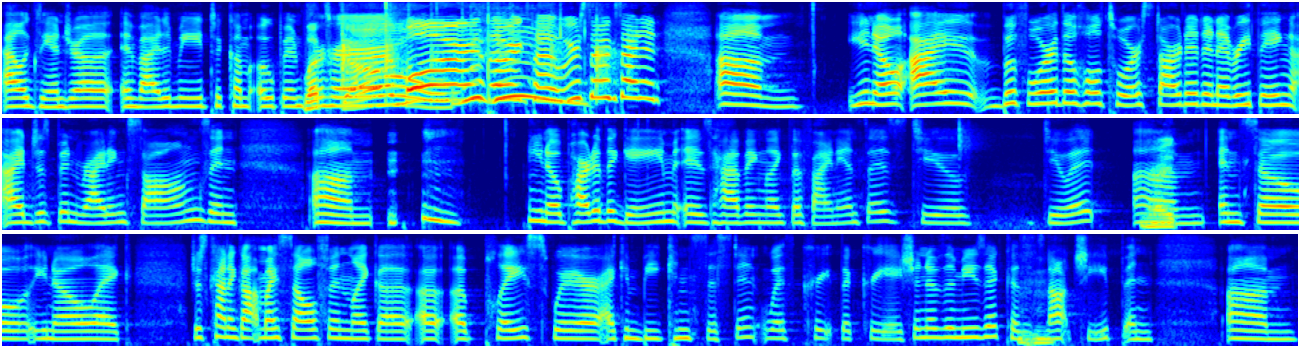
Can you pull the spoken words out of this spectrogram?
Alexandra invited me to come open for Let's her go. more. So excited. We're so excited. Um, you know, I before the whole tour started and everything, I'd just been writing songs and um you know, part of the game is having like the finances to do it. Right. Um and so, you know, like just kind of got myself in like a, a, a place where I can be consistent with cre- the creation of the music because it's not cheap and um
